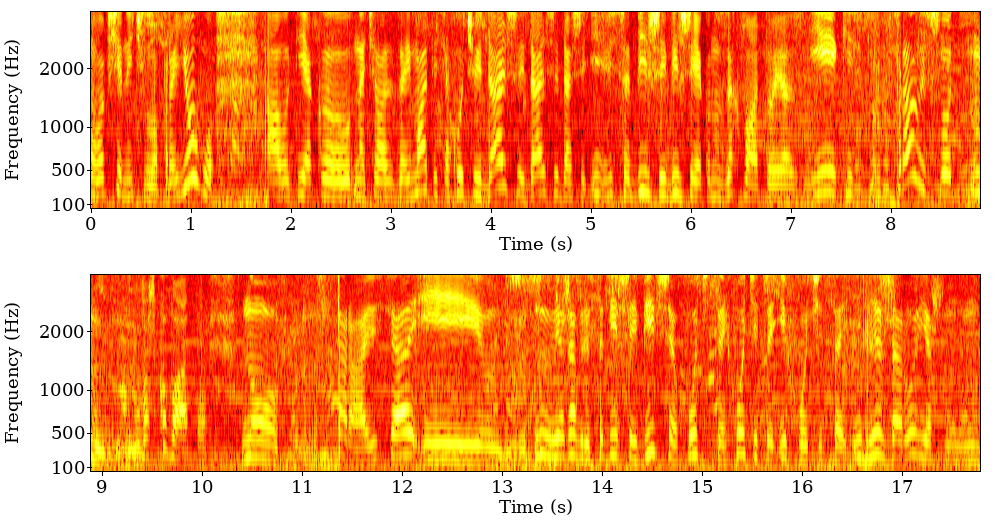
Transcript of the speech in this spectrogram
Ну, взагалі не чула про йогу, а от як е, почала займатися, хочу і далі, і далі, і далі. І все більше і більше як воно захватує. Є якісь вправи, що ну, важкувато. Ну стараюся і ну я ж говорю, все більше і більше хочеться, і хочеться, і хочеться. І для здоров'я ж ну,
